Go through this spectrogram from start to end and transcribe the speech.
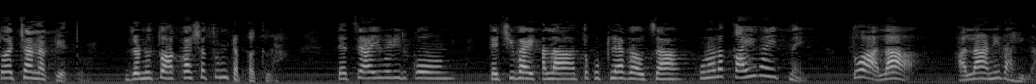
तो अचानक येतो. जणू तो आकाशातून टपकला. त्याचे आई वडील कोण? त्याची बायकाला तो कुठल्या गावचा? कुणाला काही माहीत नाही. तो आला. आला आणि राहिला.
